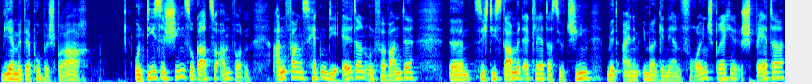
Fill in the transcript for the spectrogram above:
wie er mit der Puppe sprach. Und diese schien sogar zu antworten. Anfangs hätten die Eltern und Verwandte äh, sich dies damit erklärt, dass Eugene mit einem imaginären Freund spreche. Später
